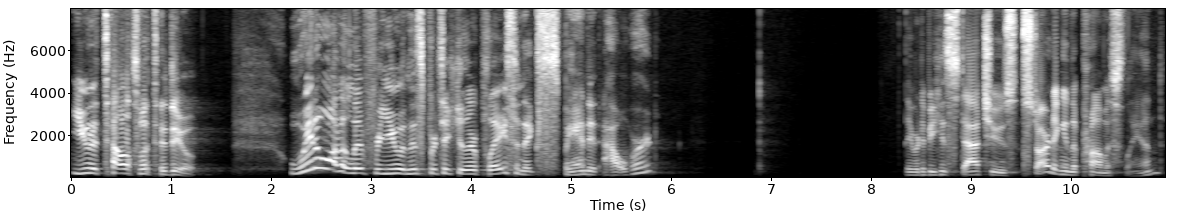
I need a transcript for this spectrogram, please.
you to tell us what to do. We don't want to live for you in this particular place and expand it outward. They were to be his statues starting in the promised land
